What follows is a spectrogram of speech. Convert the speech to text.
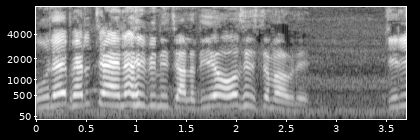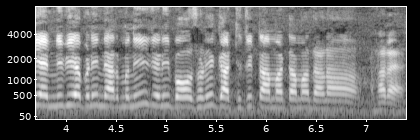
ਉਰੇ ਫਿਰ ਚੈਨ ਵਾਲੀ ਵੀ ਨਹੀਂ ਚੱਲਦੀ ਆ, ਉਹ ਸਿਸਟਮ ਆ ਉਰੇ। ਜਿਹੜੀ ਇੰਨੀ ਵੀ ਆਪਣੀ ਨਰਮ ਨਹੀਂ ਜਣੀ ਬਹੁਤ ਸੋਹਣੀ, ਗੱਠ ਚ ਟਾਮਾ ਟਾਮਾ ਦਾਣਾ ਹਰਾ ਹੈ।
